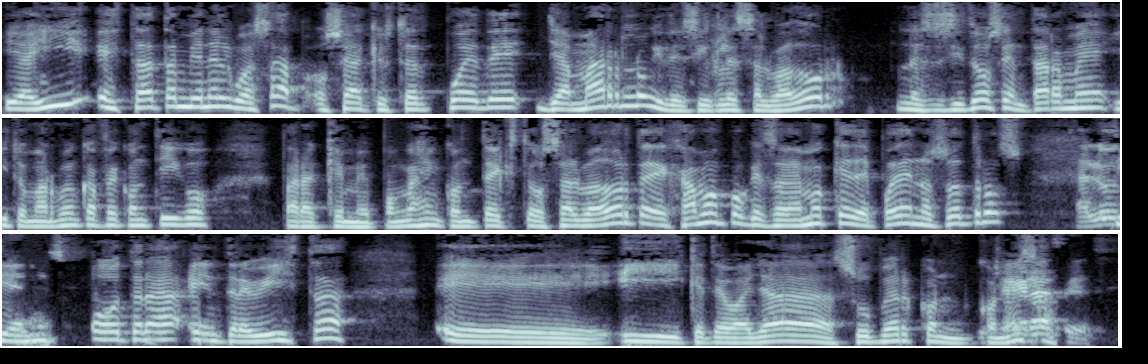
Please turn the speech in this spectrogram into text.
y ahí está también el WhatsApp. O sea que usted puede llamarlo y decirle, Salvador, necesito sentarme y tomarme un café contigo para que me pongas en contexto. Salvador, te dejamos porque sabemos que después de nosotros tienes otra entrevista eh, y que te vaya súper con, con eso. Gracias.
